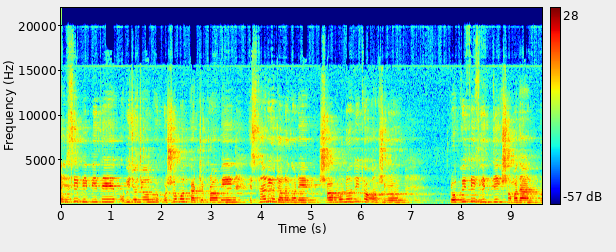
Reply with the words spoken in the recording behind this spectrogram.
এমসিপিপিতে অভিযোজন ও প্রশমন কার্যক্রমে স্থানীয় জনগণের স্বপ্রণোদিত অংশগ্রহণ প্রকৃতি ভিত্তিক সমাধান ও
